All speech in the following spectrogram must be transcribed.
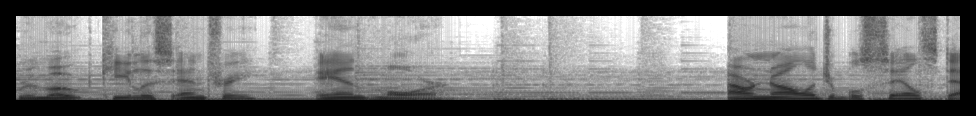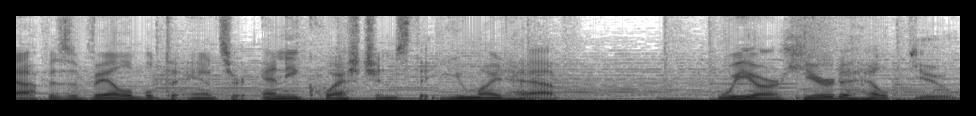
remote keyless entry, and more. Our knowledgeable sales staff is available to answer any questions that you might have. We are here to help you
